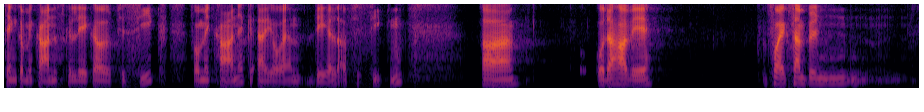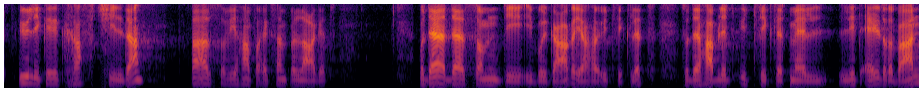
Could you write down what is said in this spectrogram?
tenker mekaniske leker og fysikk, for mekanikk er jo en del av fysikken. Uh, og da har vi f.eks. ulike kraftkilder. Altså vi har f.eks. laget og Det er det som de i Bulgaria har utviklet. Så det har blitt utviklet med litt eldre barn.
